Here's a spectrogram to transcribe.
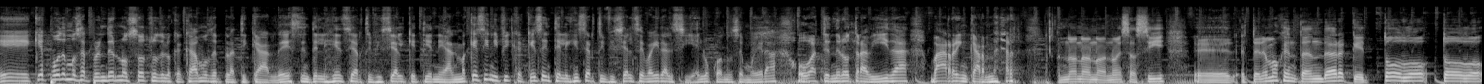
Eh, ¿Qué podemos aprender nosotros de lo que acabamos de platicar, de esta inteligencia artificial que tiene alma? ¿Qué significa que esa inteligencia artificial se va a ir al cielo cuando se muera? ¿O va a tener otra vida? ¿Va a reencarnar? No, no, no, no es así. Eh, tenemos que entender que todo, todo,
